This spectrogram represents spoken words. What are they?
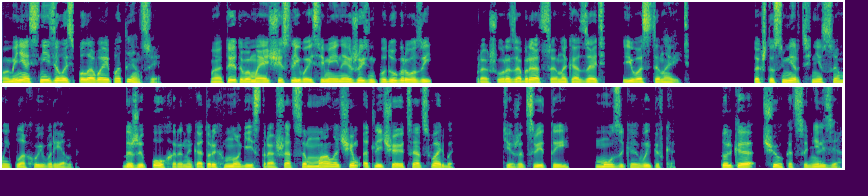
у меня снизилась половая потенция. От этого моя счастливая семейная жизнь под угрозой. Прошу разобраться, наказать и восстановить. Так что смерть не самый плохой вариант. Даже похороны, которых многие страшатся, мало чем отличаются от свадьбы. Те же цветы, музыка, выпивка. Только чокаться нельзя.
